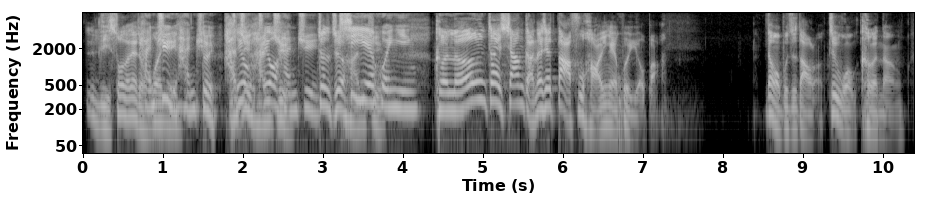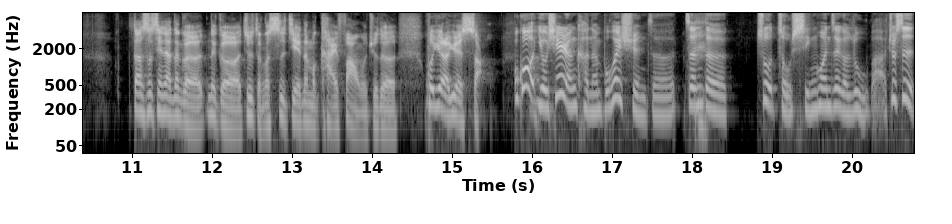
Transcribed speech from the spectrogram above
你说的那种韩剧韩剧对韩剧韩韩剧，真的只有韩企业婚姻。可能在香港那些大富豪应该也会有吧，但我不知道了，就我可能。但是现在那个那个，就是整个世界那么开放，我觉得会越来越少。不过有些人可能不会选择真的做走行婚这个路吧，就是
